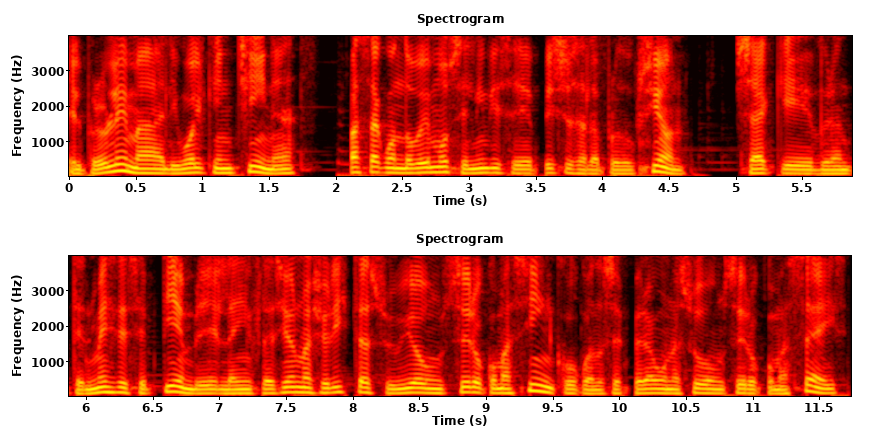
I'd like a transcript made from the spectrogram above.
El problema, al igual que en China, pasa cuando vemos el índice de precios a la producción, ya que durante el mes de septiembre la inflación mayorista subió un 0,5 cuando se esperaba una suba un 0,6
